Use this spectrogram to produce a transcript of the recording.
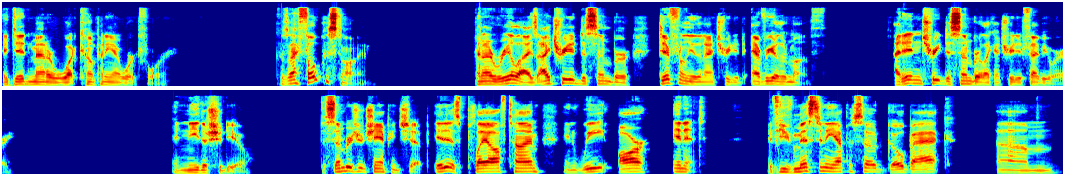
It didn't matter what company I worked for because I focused on it. And I realized I treated December differently than I treated every other month. I didn't treat December like I treated February. And neither should you. December is your championship. It is playoff time, and we are in it. If you've missed any episode, go back. Um,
